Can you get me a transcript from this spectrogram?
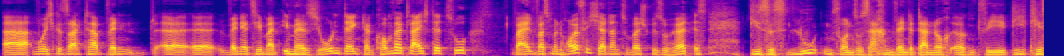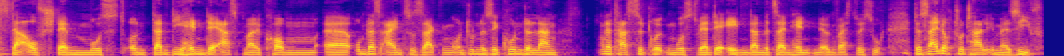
äh, wo ich gesagt habe, wenn, äh, äh, wenn jetzt jemand Immersion denkt, dann kommen wir gleich dazu. Weil was man häufig ja dann zum Beispiel so hört, ist dieses Looten von so Sachen, wenn du dann noch irgendwie die Kiste aufstemmen musst und dann die Hände erstmal kommen, äh, um das einzusacken und du eine Sekunde lang eine Taste drücken musst, während der Aiden dann mit seinen Händen irgendwas durchsucht. Das sei doch total immersiv.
